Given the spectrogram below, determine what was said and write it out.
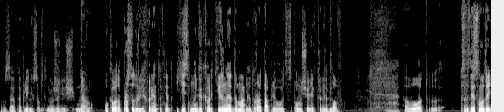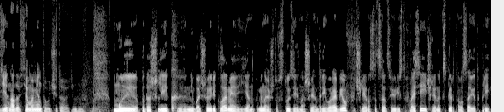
за отопление собственного жилища. Да, у кого-то просто других вариантов нет. Есть многоквартирные дома, которые отапливаются с помощью электрокотлов. Вот. Соответственно, вот эти надо все моменты учитывать. Мы подошли к небольшой рекламе. Я напоминаю, что в студии нашей Андрей Воробьев, член Ассоциации юристов России, член экспертного совета при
